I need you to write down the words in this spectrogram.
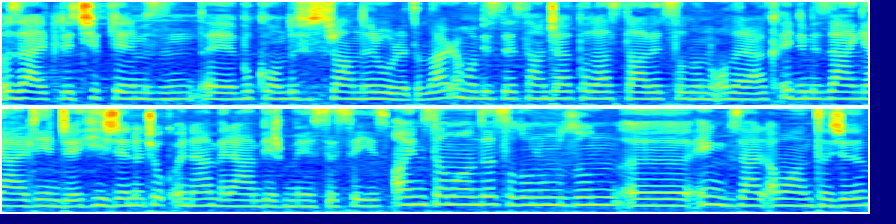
Özellikle çiftlerimizin e, bu konuda hüsranlara uğradılar ama biz de Sancak Palas Davet Salonu olarak elimizden geldiğince hijyene çok önem veren bir müesseseyiz. Aynı zamanda salonumuzun e, en güzel avantajı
